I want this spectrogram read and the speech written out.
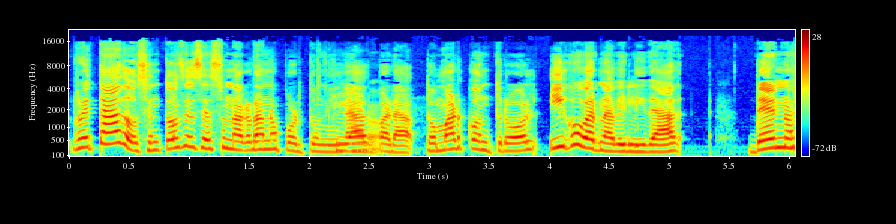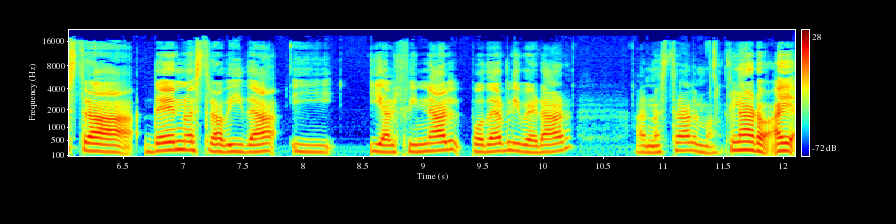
retados. Entonces es una gran oportunidad para tomar control y gobernabilidad de nuestra, de nuestra vida y, y al final poder liberar a nuestra alma. Claro, hay,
